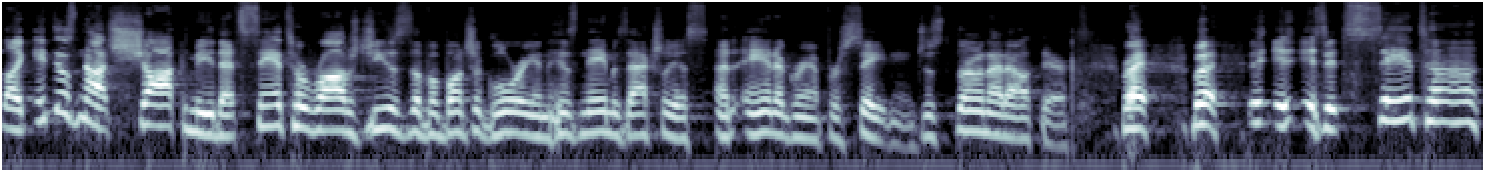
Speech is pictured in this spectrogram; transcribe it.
like it does not shock me that Santa robs Jesus of a bunch of glory and his name is actually a, an anagram for Satan. Just throwing that out there, right? But is it Santa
